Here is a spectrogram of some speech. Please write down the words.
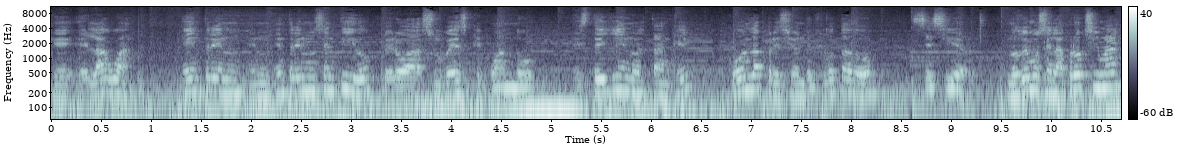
que el agua entre en, entre en un sentido, pero a su vez que cuando esté lleno el tanque, con la presión del flotador se cierre. Nos vemos en la próxima.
